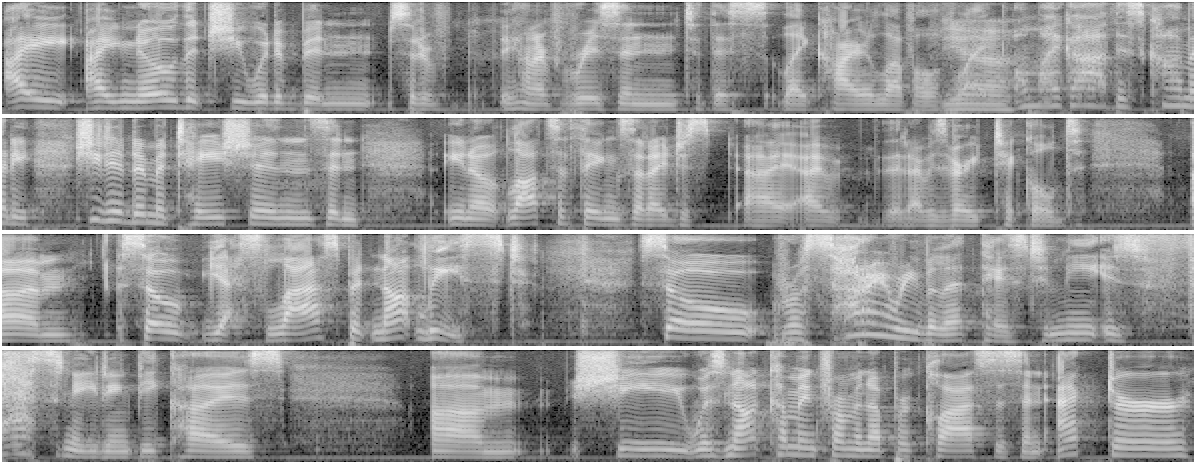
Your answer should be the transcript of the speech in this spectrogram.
I I know that she would have been sort of kind of risen to this like higher level of Yeah. like, oh my god, this comedy. She did imitations and you know lots of things that I just I, I that I was very tickled. Um, so yes, last but not least, so Rosario Revueltas to me is fascinating because um, she was not coming from an upper class as an actor.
